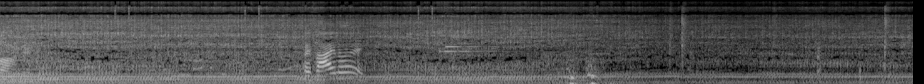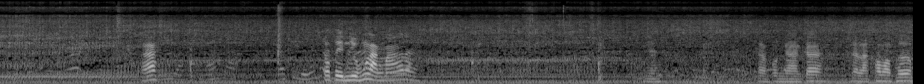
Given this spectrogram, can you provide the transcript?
ต่อเลยไปซ้ายเลยฮะกระสินอยู่ข้างหลังม้าเลย เนี่ยทางคนงานก็กำลังเข้ามาเพิ่ม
